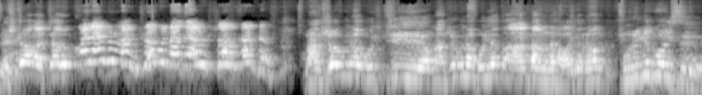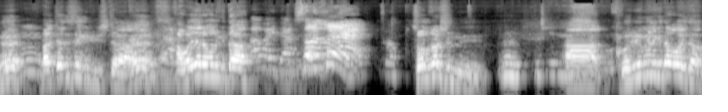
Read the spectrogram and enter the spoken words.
দিশটা বাচ্চার কলাই মাংস গুনা বুঝছি মাংস গুনা বইয়া তো আনতাম না খাওয়াইতে এখন মুরগি কইছে হ্যাঁ? বাচ্চা দিছে কি দিশটা হ্যাঁ? খাওয়াইয়া এখন কিতা চলকার চিনি আর গরিব গেলে কিতা কইতাম?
